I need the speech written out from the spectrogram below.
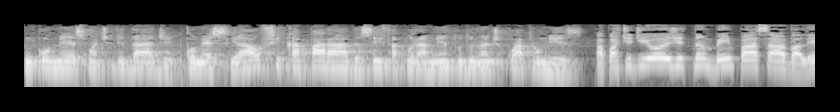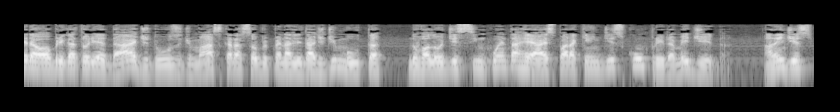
um comércio, uma atividade comercial ficar parada sem faturamento durante quatro meses. A partir de hoje também passa a valer a obrigatoriedade do uso de máscara sob penalidade de multa no valor de 50 reais para quem descumprir a medida. Além disso,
